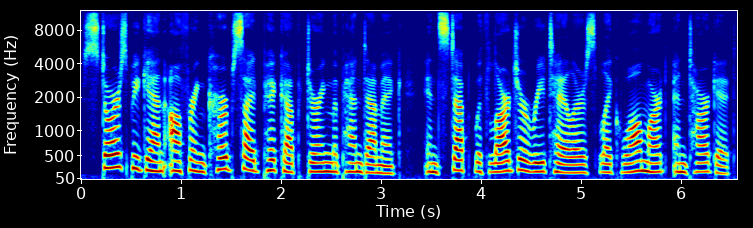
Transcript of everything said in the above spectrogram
Stores began offering curbside pickup during the pandemic, in step with larger retailers like Walmart and Target.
